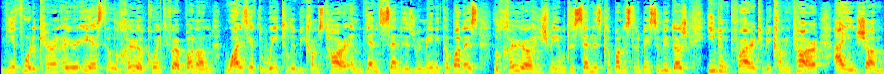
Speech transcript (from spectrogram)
Therefore, the Keren Orah asked that L'chayra, according to Rabbanon, why does he have to wait till he becomes tar and then send his remaining kabbanis? L'chayra, he should be able to send his kabbanis to the base of Migdash even prior to becoming tar, ayin sham.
